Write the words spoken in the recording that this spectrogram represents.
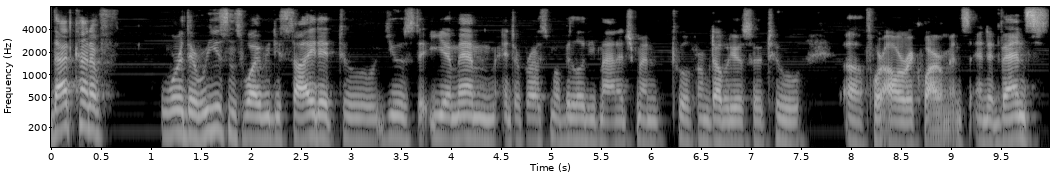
that kind of were the reasons why we decided to use the EMM Enterprise Mobility Management tool from WSO2 uh, for our requirements and advance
